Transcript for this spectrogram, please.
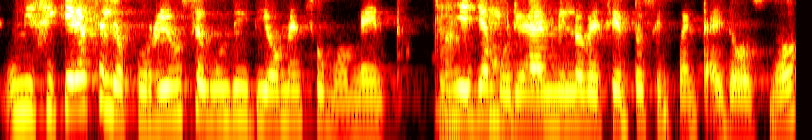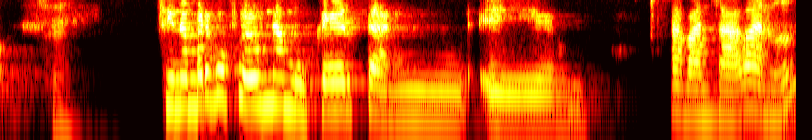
ni siquiera se le ocurrió un segundo idioma en su momento. Y ella murió en 1952, ¿no? Sí. Sin embargo, fue una mujer tan... Eh, Avanzada, ¿no?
